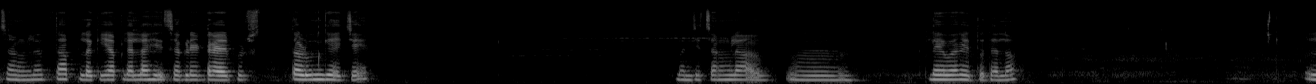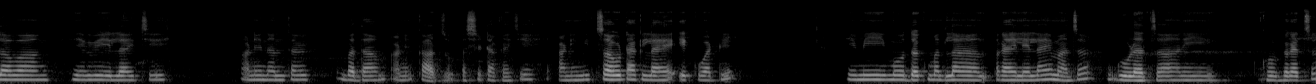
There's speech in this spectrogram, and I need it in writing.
चांगलं तापलं की आपल्याला हे सगळे ड्रायफ्रूट्स तळून घ्यायचे. म्हणजे चांगला फ्लेवर येतो त्याला. लवंग हिरवी इलायची आणि नंतर बदाम आणि काजू असे टाकायचे. आणि मी चव टाकला आहे एक वाटी. हे मी मोदकमधला राहिलेला आहे माझं गुळाचं आणि खोबऱ्याचं.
